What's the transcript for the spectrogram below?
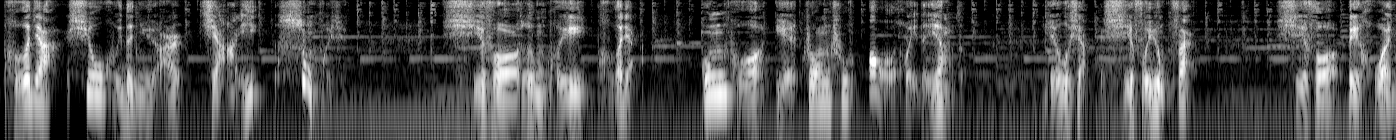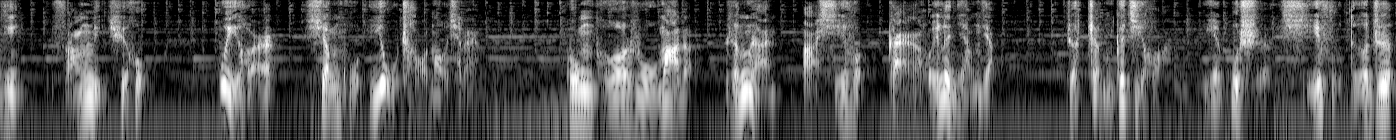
婆家休回的女儿假意送回去，媳妇送回婆家，公婆也装出懊悔的样子，留下媳妇用饭。媳妇被唤进房里去后，不一会儿，相互又吵闹起来，公婆辱骂着，仍然把媳妇赶回了娘家。这整个计划也不使媳妇得知，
